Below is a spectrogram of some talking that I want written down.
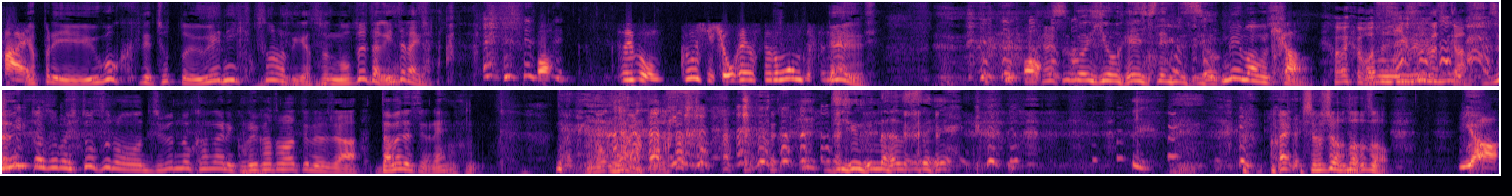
はい。やっぱり動くてちょっと上に行きそうな時はそれ乗っといた方がいいんじゃないかあずいぶん君子表現するもんですね。えすごい表現してるんですよ。えねえ馬口さん私言うんですか？ずっとその一つの自分の考えにこれ固まってるのじゃダメですよね。柔軟性。はい所長どうぞ。いや、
